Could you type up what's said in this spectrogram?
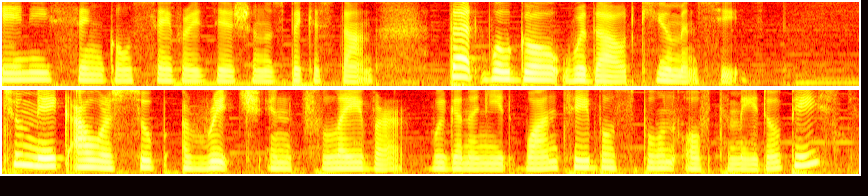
any single savory dish in Uzbekistan that will go without cumin seeds. To make our soup rich in flavor, we're gonna need one tablespoon of tomato paste.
